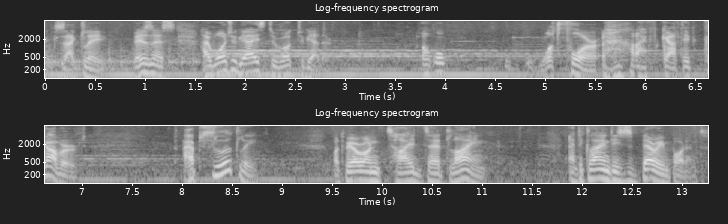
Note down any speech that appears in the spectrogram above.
Exactly. Business. I want you guys to work together. Oh, oh, what for? I've got it covered. Absolutely. But we are on tight deadline. And the client is very important.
